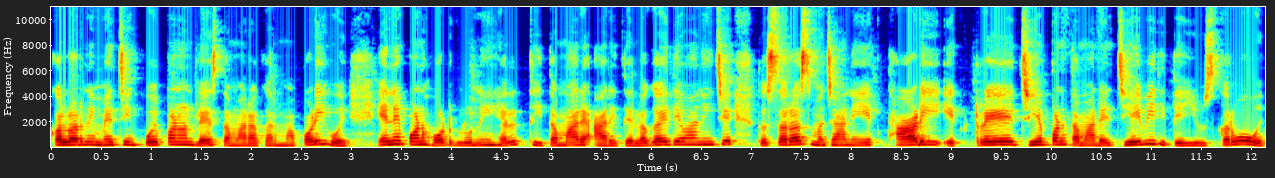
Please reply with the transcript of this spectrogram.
કલરની મેચિંગ કોઈ પણ લેસ તમારા ઘરમાં પડી હોય, એને પણ હોટ ગ્લુની હેલ્પથી તમારે આ રીતે લગાવી દેવાની છે. તો સરસ મજાની એક થાળી, એક ટ્રે જે પણ તમારે જેવી રીતે યુઝ કરવો હોય,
